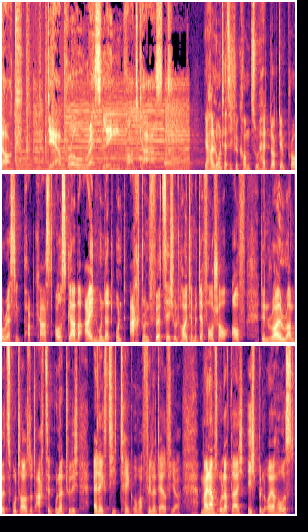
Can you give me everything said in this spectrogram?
Headlock, der Pro Wrestling Podcast. Ja, hallo und herzlich willkommen zu Headlock, dem Pro Wrestling Podcast, Ausgabe 148 und heute mit der Vorschau auf den Royal Rumble 2018 und natürlich NXT Takeover Philadelphia. Mein Name ist Olaf Bleich, ich bin euer Host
